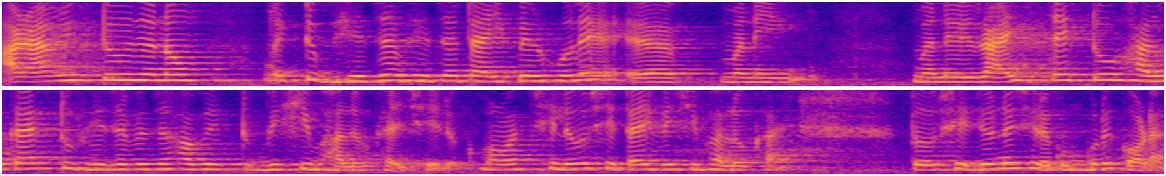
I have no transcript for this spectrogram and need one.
আর আমি একটু যেন একটু ভেজা ভেজা টাইপের হলে মানে মানে রাইসটা একটু হালকা একটু ভেজে ভেজে হবে, একটু বেশি ভালো খায় সেরকম। আমার ছেলেও সেটাই বেশি ভালো খায়। তো সেই জন্য সেরকম করে করা।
